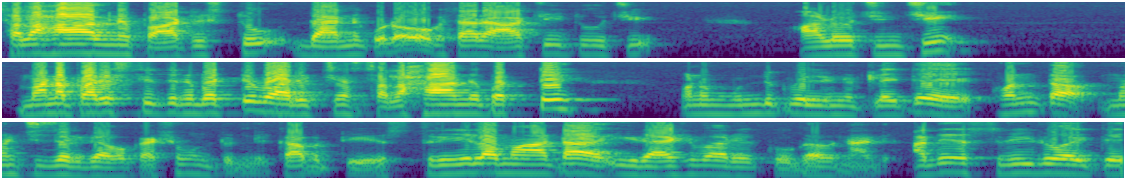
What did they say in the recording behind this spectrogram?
సలహాలని పాటిస్తూ దాన్ని కూడా ఒకసారి ఆచితూచి ఆలోచించి మన పరిస్థితిని బట్టి వారు ఇచ్చిన సలహాన్ని బట్టి మనం ముందుకు వెళ్ళినట్లయితే కొంత మంచి జరిగే అవకాశం ఉంటుంది. కాబట్టి స్త్రీల మాట ఈ రాశి వారు ఎక్కువగా వినాలి. అదే స్త్రీలు అయితే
